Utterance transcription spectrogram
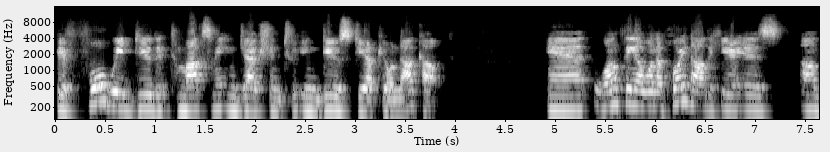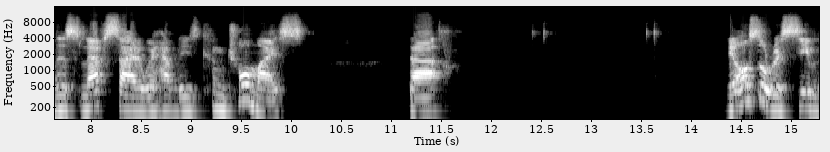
before we do the tamoxifen injection to induce DRPO knockout. And one thing I wanna point out here is on this left side, we have these control mice that they also received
